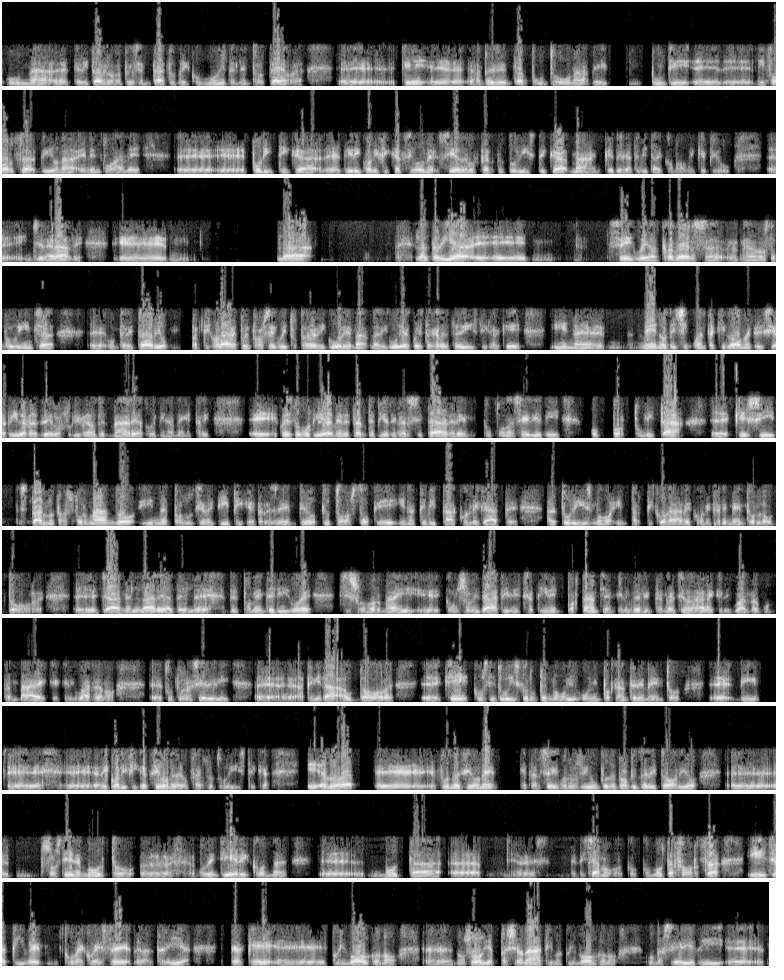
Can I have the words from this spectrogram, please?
un territorio rappresentato dai comuni dell'entroterra, che rappresenta appunto uno dei punti di forza di una eventuale eh, eh, politica eh, di riqualificazione sia dell'offerta turistica ma anche delle attività economiche più eh, in generale. Eh, la, l'Alta Via segue, attraversa nella nostra provincia un territorio particolare, poi prosegue in tutta la Liguria, ma la Liguria ha questa caratteristica che in eh, meno di 50 km si arriva da zero sul livello del mare a 2000 metri. E questo vuol dire avere tante biodiversità, avere tutta una serie di opportunità eh, che si stanno trasformando in produzioni tipiche, per esempio, piuttosto che in attività collegate al turismo, in particolare con riferimento all'outdoor. Eh, già nell'area del, del Ponente Ligure si sono ormai eh, consolidate iniziative importanti anche a livello internazionale che riguardano mountain bike, che riguardano eh, tutta una serie di eh, attività outdoor eh, che costituiscono per noi un importante elemento eh, di eh, eh, riqualificazione dell'offerta turistica. E allora eh, Fondazione che persegue lo sviluppo del proprio territorio eh, sostiene molto eh, volentieri con molta diciamo con, molta forza iniziative come queste dell'Alteria perché coinvolgono non solo gli appassionati, ma coinvolgono una serie di eh,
